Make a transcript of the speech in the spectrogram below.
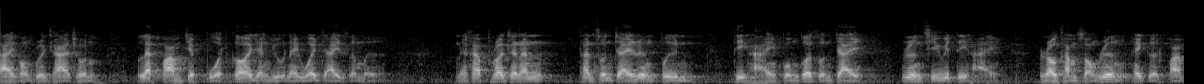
ตายของประชาชน และความเจ็บปวดก็ยังอยู่ในหัวใจเสมอนะครับ เพราะฉะนั้นท่านสนใจเรื่องปืนที่หาย ผมก็สนใจเรื่องชีวิตที่หาย เราทำสองเรื่องให้เกิดความ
